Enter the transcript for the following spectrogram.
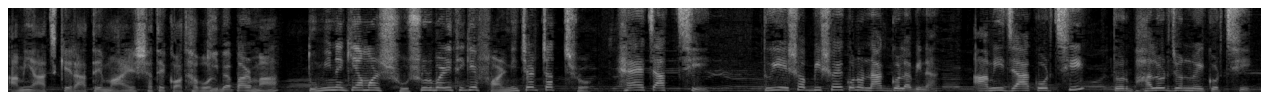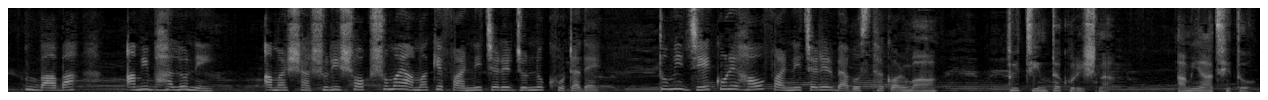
আমি আজকে রাতে মায়ের সাথে কথা বল কি ব্যাপার মা? তুমি নাকি আমার শ্বশুর বাড়ি থেকে ফার্নিচার চাচ্ছ? হ্যাঁ চাচ্ছি। তুই এসব বিষয়ে কোনো নাক গোলাবি না। আমি যা করছি তোর ভালোর জন্যই করছি। বাবা আমি ভালো নেই। আমার শাশুড়ি সব সময় আমাকে ফার্নিচারের জন্য খোটা দেয়। তুমি যে করে হাও ফার্নিচারের ব্যবস্থা করো। মা তুই চিন্তা করিস না। আমি আছি তো।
